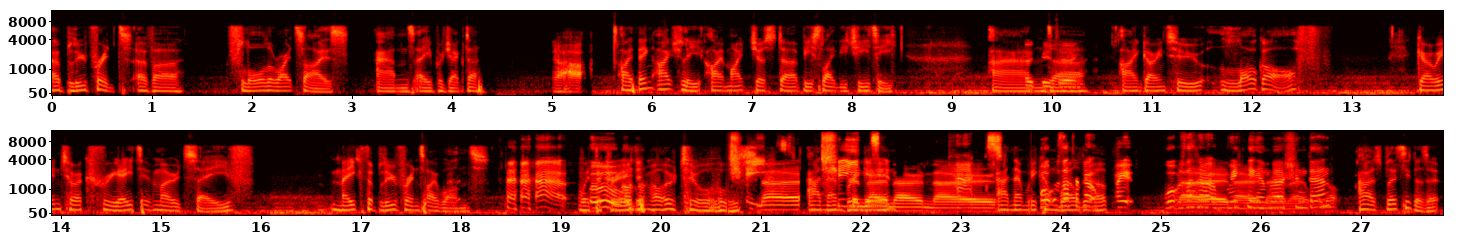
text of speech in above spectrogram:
a blueprint of a floor the right size and a projector. Aha. I think actually I might just uh, be slightly cheaty, and uh, I'm going to log off, go into a creative mode save, make the blueprint I want with the creative mode tools, cheat. No, and then cheat. bring no, it in, no, no. Hacks. and then we can was that weld it up. break- What was that about breaking no, immersion, no, we're Dan? not- Ah, Splitsy does it.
